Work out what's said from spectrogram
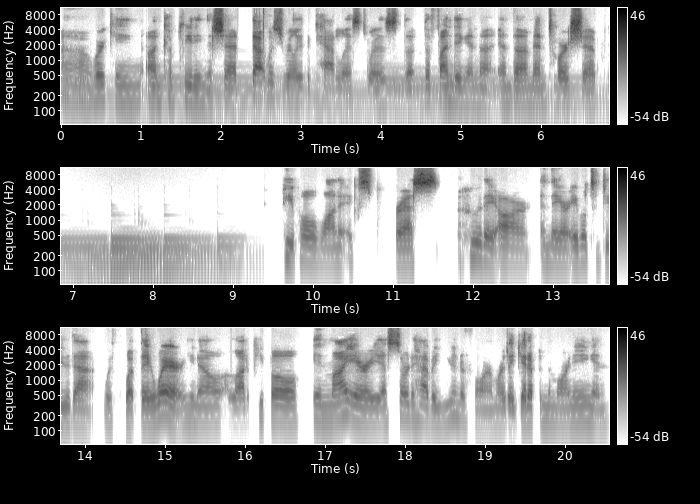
uh, working on completing the shed. That was really the catalyst was the, the funding and the and the mentorship. People want to express who they are and they are able to do that with what they wear you know a lot of people in my area sort of have a uniform where they get up in the morning and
